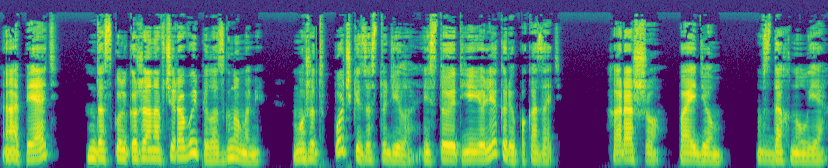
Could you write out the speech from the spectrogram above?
«Опять? Да сколько же она вчера выпила с гномами? Может, почки застудила, и стоит ее лекарю показать?» «Хорошо, пойдем, вздохнул я.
